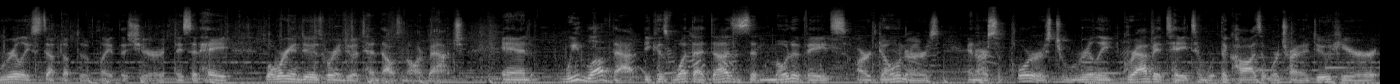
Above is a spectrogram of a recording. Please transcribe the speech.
really stepped up to the plate this year. They said, hey, what we're gonna do is we're gonna do a $10,000 match. And we love that because what that does is it motivates our donors and our supporters to really gravitate to the cause that we're trying to do here.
